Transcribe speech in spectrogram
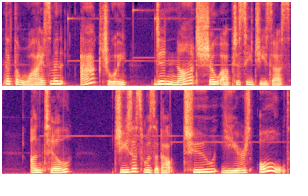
that the wise men actually did not show up to see Jesus until Jesus was about two years old?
